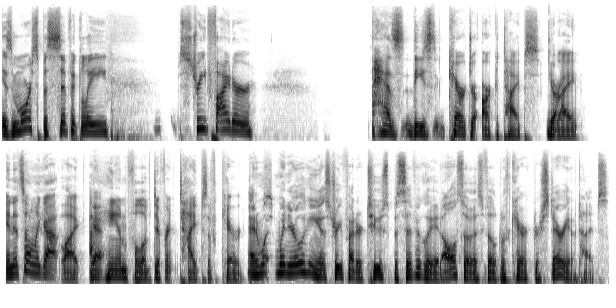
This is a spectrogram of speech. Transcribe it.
is more specifically Street Fighter has these character archetypes, Yeah. right? And it's only got like a Yeah. handful of different types of characters. And w- when you're looking at Street Fighter 2 specifically, it also is filled with character stereotypes.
